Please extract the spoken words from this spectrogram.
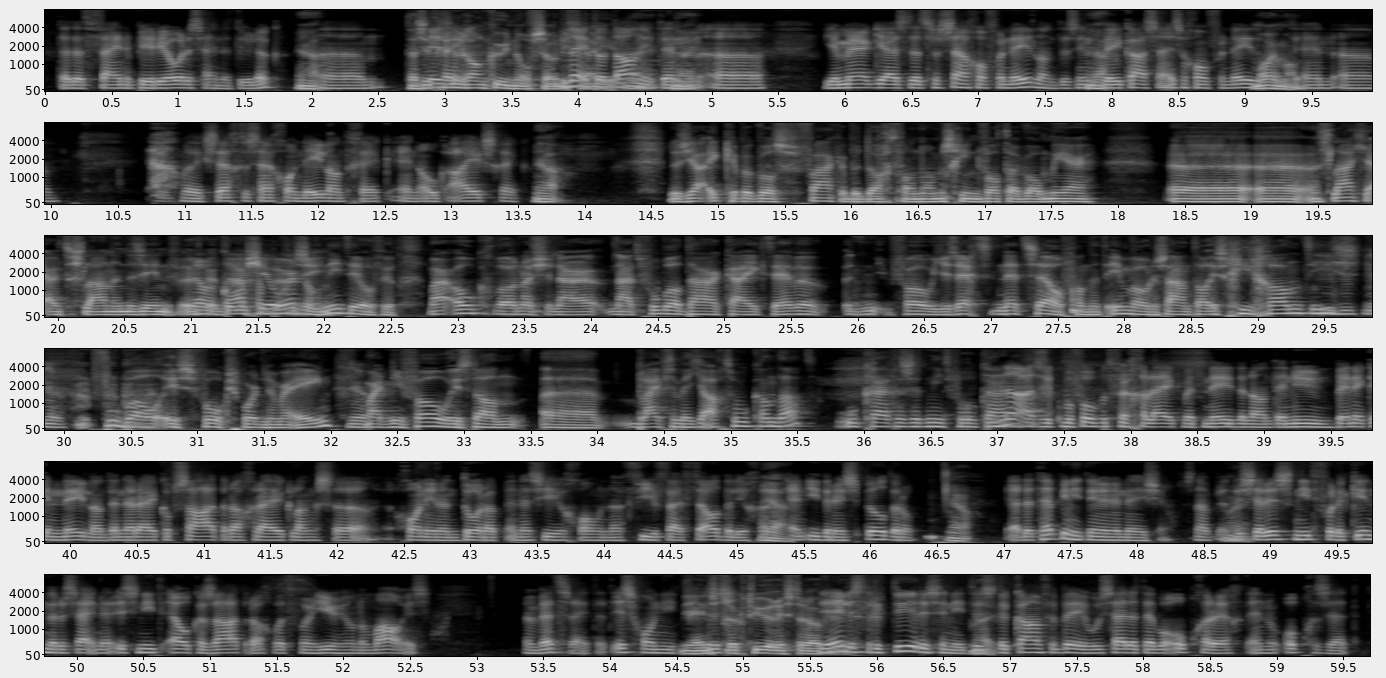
dat het fijne periodes zijn natuurlijk. Ja. Ehm, Daar zit is geen er- rancune of zo. dat nee, jij- totaal nee, niet. En nee. eh, je merkt juist dat ze zijn gewoon voor Nederland. Dus in Ja. de WK zijn ze gewoon voor Nederland. Mooi, man. En ja, wat ik zeg, ze zijn gewoon Nederland gek en ook Ajax gek. Ja. Dus ja, ik heb ook wel eens vaker bedacht van... nou, misschien valt daar wel meer een slaatje uit te slaan... in de zin eh, Ja, want daar commercieel gebeurt gezien. nog niet heel veel. Maar ook gewoon als je naar, naar het voetbal daar kijkt, hebben we het niveau, je zegt net zelf, van het inwonersaantal is gigantisch. Ja. Voetbal is volkssport nummer één. Ja. Maar het niveau is dan, eh, blijft een beetje achter. Hoe kan dat? Hoe krijgen ze het niet voor elkaar? Nou, als ik bijvoorbeeld vergelijk met Nederland en nu ben ik in Nederland en dan rijd ik op zaterdag rijd ik langs eh, gewoon in een dorp en dan zie je gewoon eh, vier, vijf velden liggen Ja. en iedereen speelt erop. Ja. Ja, dat heb je niet in Indonesië, snap je? Nee. Dus er is niet voor de kinderen zijn, er is niet elke zaterdag, wat voor hier heel normaal is, een wedstrijd. Het is gewoon niet. Die hele dus structuur is er ook die hele niet. structuur is er niet. Dus de KNVB, hoe zij dat hebben opgericht en opgezet,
